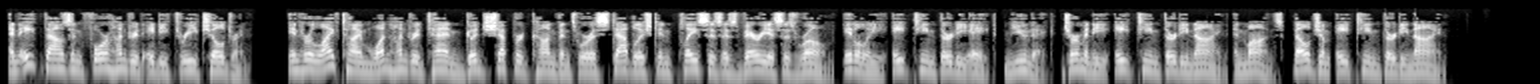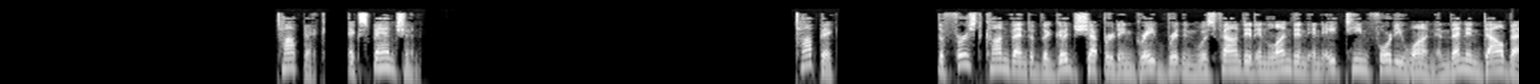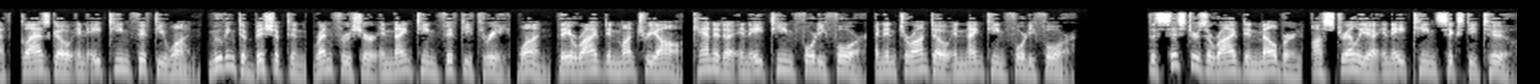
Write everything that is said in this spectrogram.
and 8,483 children. In her lifetime 110 Good Shepherd convents were established in places as various as Rome, Italy 1838, Munich, Germany 1839 and Mons, Belgium 1839. Topic: Expansion. Topic: the first convent of the Good Shepherd in Great Britain was founded in London in 1841 and then in Dalbeth, Glasgow in 1851, moving to Bishopton, Renfrewshire in 1953. 1 They arrived in Montreal, Canada in 1844, and in Toronto in 1944. The sisters arrived in Melbourne, Australia in 1862.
